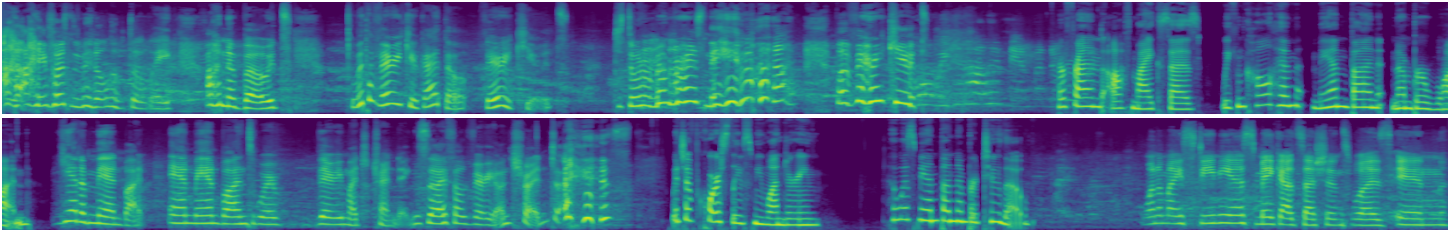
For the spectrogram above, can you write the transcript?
I was in the middle of the lake on a boat with a very cute guy though. Very cute. Just don't remember his name but very cute. Oh, we can call him man bun her friend off mic says we can call him man bun number one. He had a man bun and man buns were very much trending. So I felt very on trend. Which, of course, leaves me wondering who was man bun number two, though? One of my steamiest makeout sessions was in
